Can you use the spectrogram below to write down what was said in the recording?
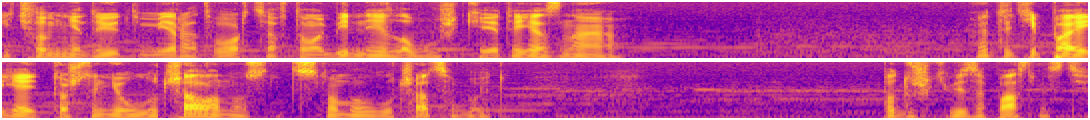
И что мне дают миротворцы? Автомобильные ловушки. Это я знаю. Это типа я то, что не улучшал, оно снова улучшаться будет. Подушки безопасности.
